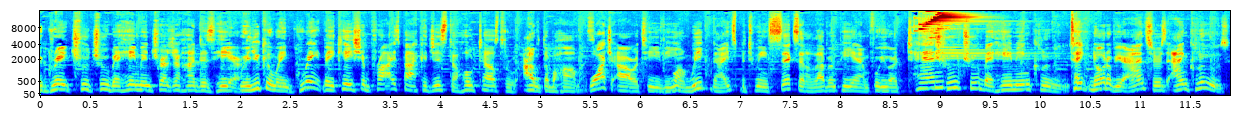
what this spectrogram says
The great True True Bahamian Treasure Hunt is here, where you can win great vacation prize packages to hotels throughout the Bahamas. Watch our TV on weeknights between 6 and 11 p.m. for your 10 True True Bahamian clues. Take note of your answers and clues.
